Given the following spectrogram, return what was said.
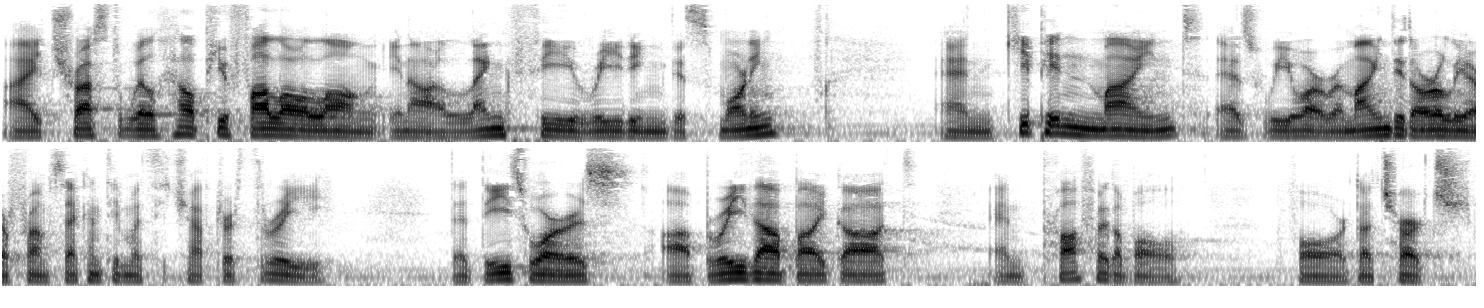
I trust will help you follow along in our lengthy reading this morning. And keep in mind, as we were reminded earlier from 2 Timothy chapter 3, that these words are breathed out by God and profitable for the church.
